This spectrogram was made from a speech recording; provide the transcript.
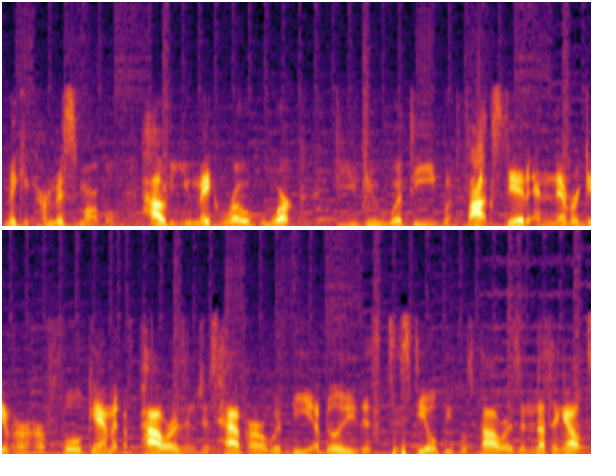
making her Miss Marvel. How do you make Rogue work? You do what the what Fox did and never give her her full gamut of powers and just have her with the ability to, to steal people's powers and nothing else?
